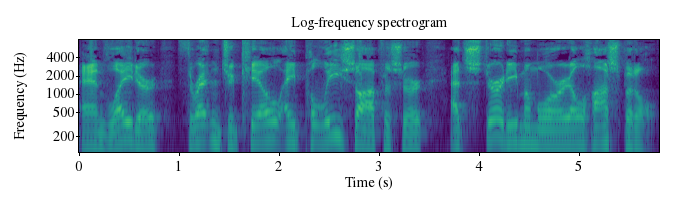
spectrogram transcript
and later threatened to kill a police officer at Sturdy Memorial Hospital.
